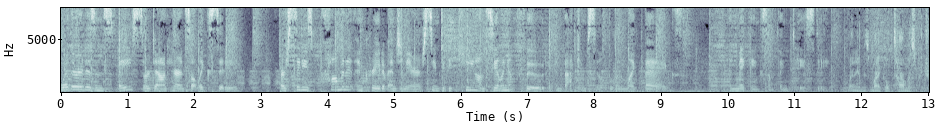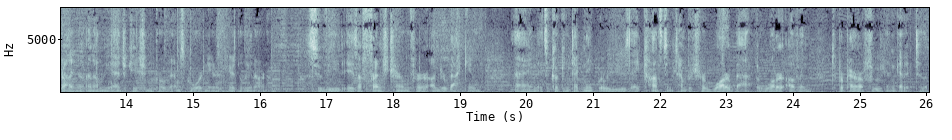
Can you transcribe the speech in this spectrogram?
Whether it is in space or down here in Salt Lake City, our city's prominent and creative engineers seem to be keen on sealing up food in vacuum sealed balloon like bags and making something tasty. My name is Michael Thomas Petralia, and I'm the Education Programs Coordinator here at the Leonardo. Sous vide is a French term for under vacuum, and it's a cooking technique where we use a constant temperature water bath or water oven to prepare our food and get it to the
